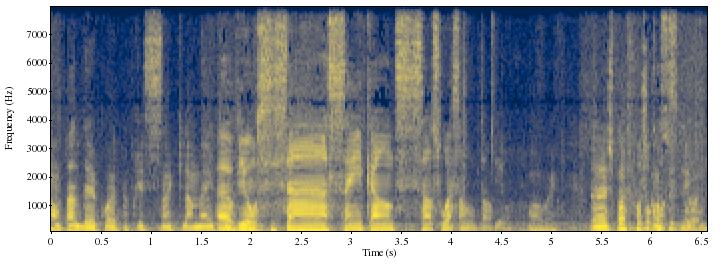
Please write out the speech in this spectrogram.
on parle de quoi, à peu près 600 km? Environ 650, 660 environ. Ouais, ouais. Euh, je pense qu'il faut On que je va consulte.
